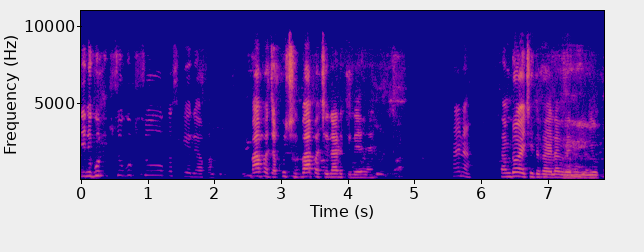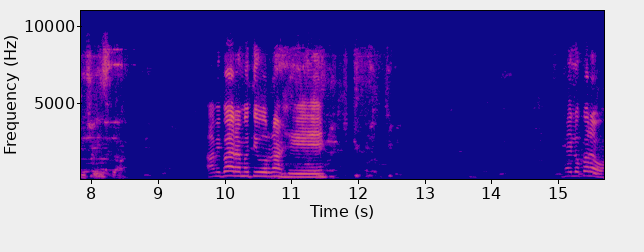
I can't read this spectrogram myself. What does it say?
तिने गुपसू गुपसू कसं केलं हो का? बापाच्या खुशीत बापाची लाडकीले आहे. है ना? थांब डोळ्याची तर काय लागलंय बघू खुशी आम्ही बारामतीवरून आहे. हॅलो करावं.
